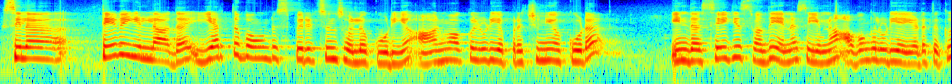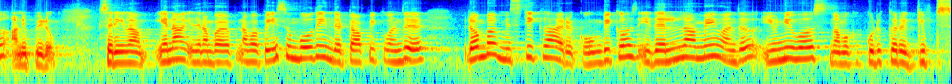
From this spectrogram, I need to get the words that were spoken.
சில தேவையில்லாத எர்த் பவுண்டு ஸ்பிரிட்ஸ்ன்னு சொல்லக்கூடிய ஆன்மாக்களுடைய பிரச்சனையை கூட இந்த சேஜஸ் வந்து என்ன செய்யும்னா அவங்களுடைய இடத்துக்கு அனுப்பிடும். சரிங்களா? ஏன்னா இது நம்ம நம்ம பேசும்போது இந்த டாபிக் வந்து ரொம்ப மிஸ்டிக்காக இருக்கும். பிகாஸ் இது எல்லாமே வந்து யூனிவர்ஸ் நமக்கு கொடுக்குற கிஃப்ட்ஸ்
